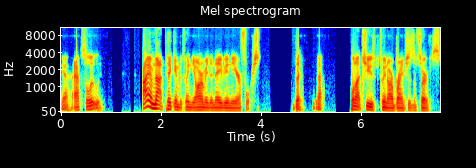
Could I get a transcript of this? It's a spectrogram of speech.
Yeah, absolutely. I am not picking between the Army, the Navy, and the Air Force. They, no, we'll not choose between our branches of service.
